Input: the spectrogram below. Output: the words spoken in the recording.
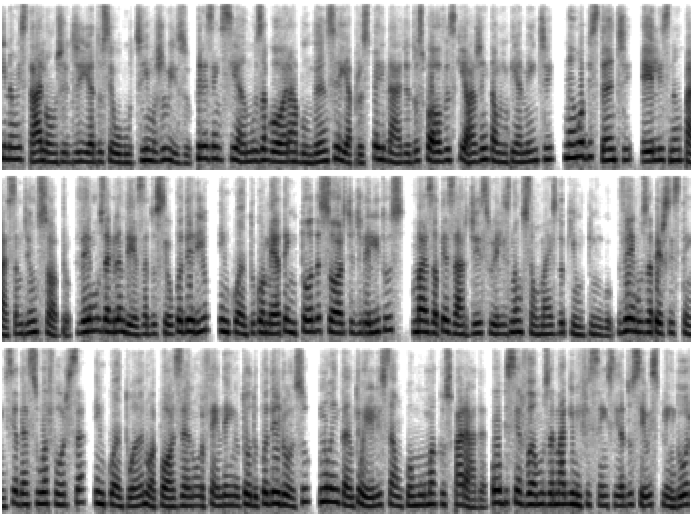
e não está longe o dia do seu último juízo. Presenciamos agora a abundância abundância e a prosperidade dos povos que agem tão impiamente, não obstante, eles não passam de um sopro. Vemos a grandeza do seu poderio, enquanto cometem toda sorte de delitos, mas apesar disso eles não são mais do que um pingo. Vemos a persistência da sua força, enquanto ano após ano ofendem o Todo-Poderoso, no entanto eles são como uma cusparada. Observamos a magnificência do seu esplendor,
